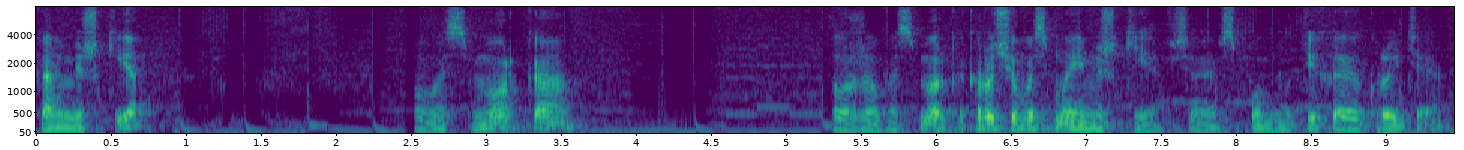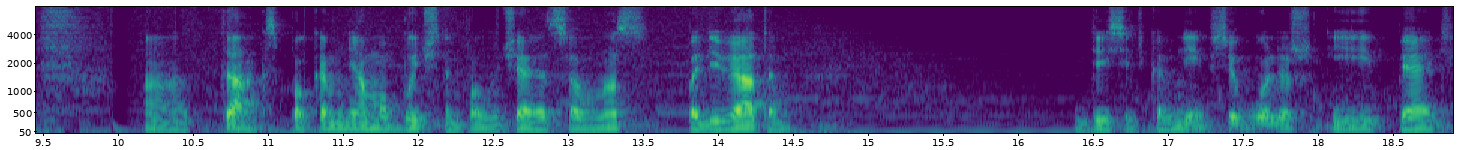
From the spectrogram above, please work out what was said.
камешки. Восьмерка. Тоже восьмерка. Короче, восьмые мешки. Все, я вспомнил. Тихое укрытие. А, так, по камням обычным получается у нас по девятым 10 камней всего лишь и 5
